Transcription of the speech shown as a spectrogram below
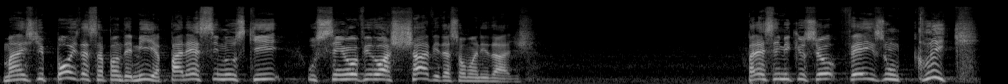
mas depois dessa pandemia, parece-nos que o Senhor virou a chave dessa humanidade. Parece-me que o Senhor fez um clique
